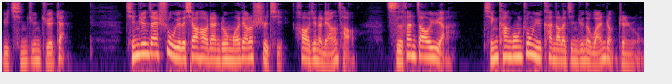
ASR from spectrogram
与秦军决战。秦军在数月的消耗战中磨掉了士气，耗尽了粮草。此番遭遇啊！秦康公终于看到了晋军的完整阵容，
